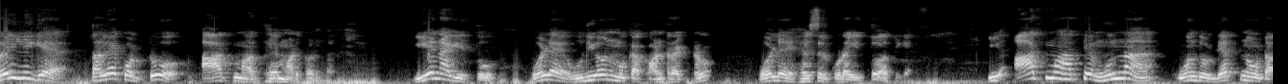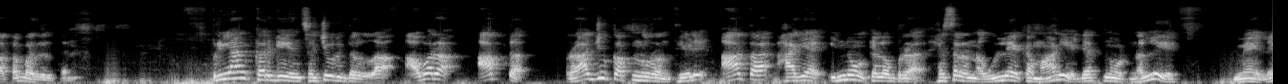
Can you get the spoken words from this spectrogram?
ರೈಲಿಗೆ ತಲೆ ಕೊಟ್ಟು ಆತ್ಮಹತ್ಯೆ ಮಾಡ್ಕೊಳ್ತಾನೆ ಏನಾಗಿತ್ತು? ಒಳ್ಳೆ ಉದಯೋನ್ಮುಖ ಕಾಂಟ್ರಾಕ್ಟರ್ ಒಳ್ಳೆ ಹೆಸರು ಕೂಡ ಇತ್ತು ಆತಗೆ ಈ ಆತ್ಮಹತ್ಯೆ ಮುನ್ನ ಒಂದು ಡೆತ್ ನೋಟ್ ಆತ ಬರೆದಿರ್ತಾನೆ. ಪ್ರಿಯಾಂಕ್ ಖರ್ಗೆ ಏನ್ ಸಚಿವರಿದ್ದಲ್ಲ ಅವರ ಆಪ್ತ ರಾಜು ಕಪ್ನೂರ್ ಅಂತ ಹೇಳಿ ಆತ ಹಾಗೆ ಇನ್ನೂ ಕೆಲವೊಬ್ಬರ ಹೆಸರನ್ನ ಉಲ್ಲೇಖ ಮಾಡಿ ಡೆತ್ ನೋಟ್ನಲ್ಲಿ ಮೇಲೆ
